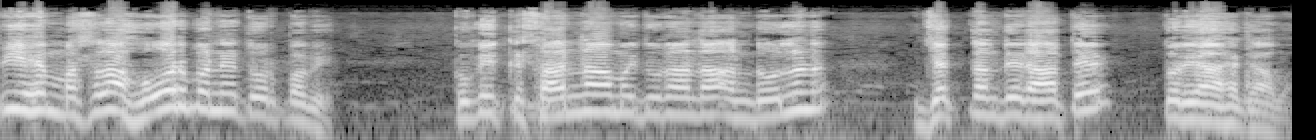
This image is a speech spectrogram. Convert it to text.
ਵੀ ਇਹ ਮਸਲਾ ਹੋਰ ਬੰਨੇ ਤੁਰ ਪਵੇ, ਕਿਉਂਕਿ ਕਿਸਾਨਾਂ ਮਜ਼ਦੂਰਾਂ ਦਾ ਅੰਦੋਲਨ ਜਤਨ ਦੇ ਰਾਹ ਤੇ ਤੁਰਿਆ ਹੈਗਾ ਵਾ।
